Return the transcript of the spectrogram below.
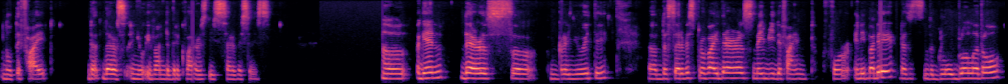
notified that there's a new event that requires these services. Uh, again, there's uh, gratuity. Uh, the service providers may be defined for anybody, that's the global level,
